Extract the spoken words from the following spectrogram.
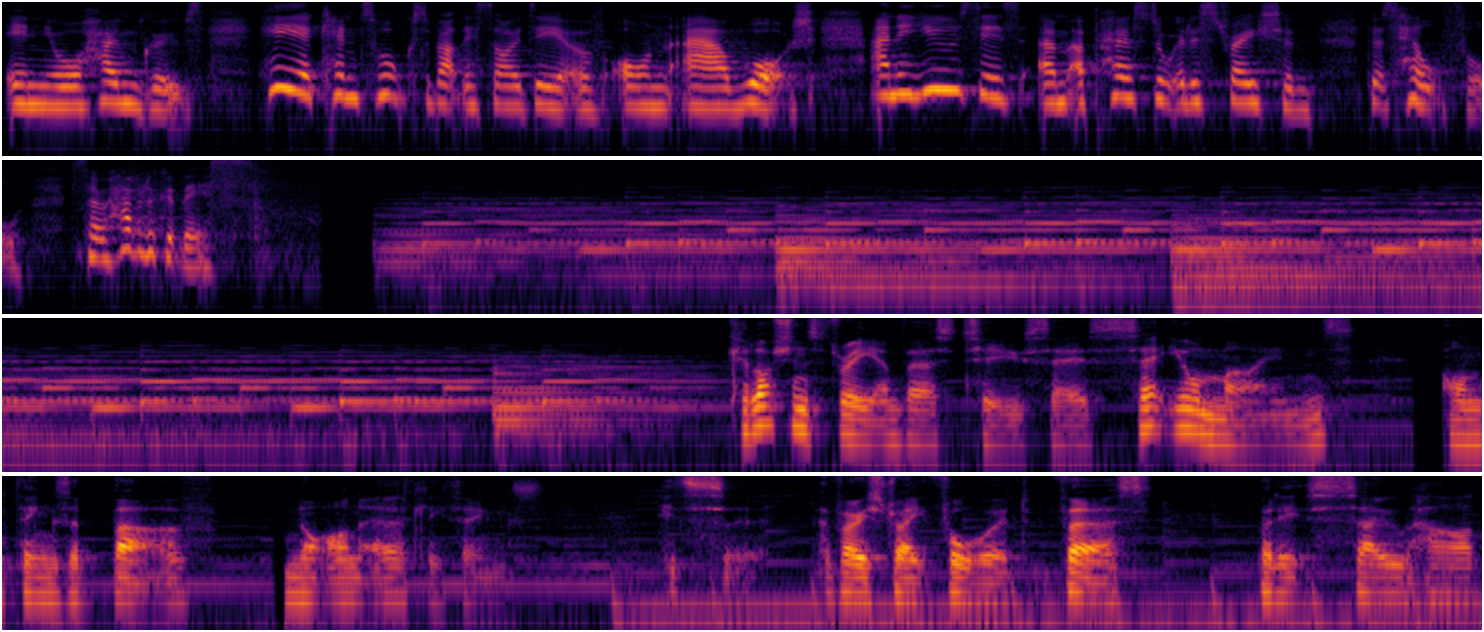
in your home groups. Here, Ken talks about this idea of on our watch, and he uses um, a personal illustration that's helpful. So have a look at this. Colossians 3 and verse 2 says, Set your minds on things above, not on earthly things. It's a very straightforward verse, but it's so hard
